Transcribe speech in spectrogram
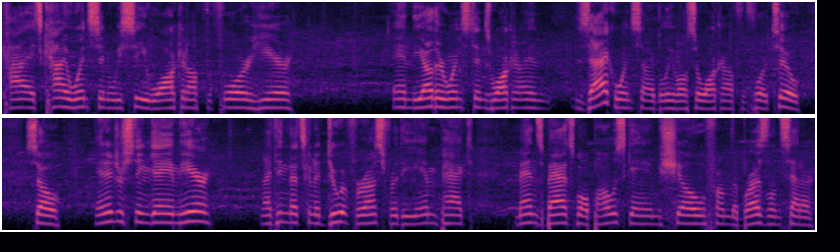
Kai, it's Kai Winston we see walking off the floor here. And the other Winston's walking, and Zach Winston, I believe, also walking off the floor, too. So, an interesting game here. And I think that's going to do it for us for the Impact men's basketball post game show from the Breslin Center.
